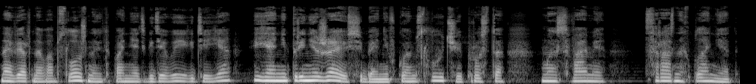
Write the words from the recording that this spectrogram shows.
наверное, вам сложно это понять, где вы и где я. Я не принижаю себя ни в коем случае, просто мы с вами с разных планет.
